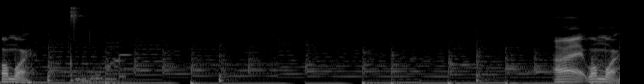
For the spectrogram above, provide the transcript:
One more. All right, one more.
